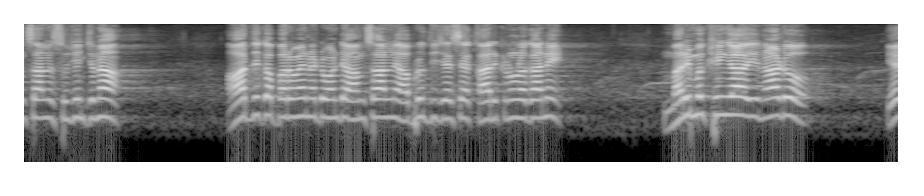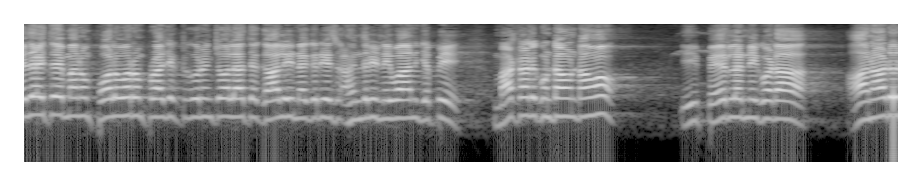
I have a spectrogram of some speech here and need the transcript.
అంశాలను సృజించిన ఆర్థిక పరమైనటువంటి అంశాలని అభివృద్ధి చేసే కార్యక్రమంలో కానీ మరి ముఖ్యంగా ఈనాడు ఏదైతే మనం పోలవరం ప్రాజెక్టు గురించో లేకపోతే గాలి నగరి హంద్రి నివా అని చెప్పి మాట్లాడుకుంటూ ఉంటామో ఈ పేర్లన్నీ కూడా ఆనాడు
